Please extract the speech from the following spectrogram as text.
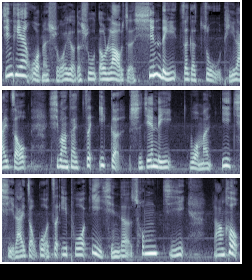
今天我们所有的书都绕着心理这个主题来走，希望在这一个时间里，我们一起来走过这一波疫情的冲击，然后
